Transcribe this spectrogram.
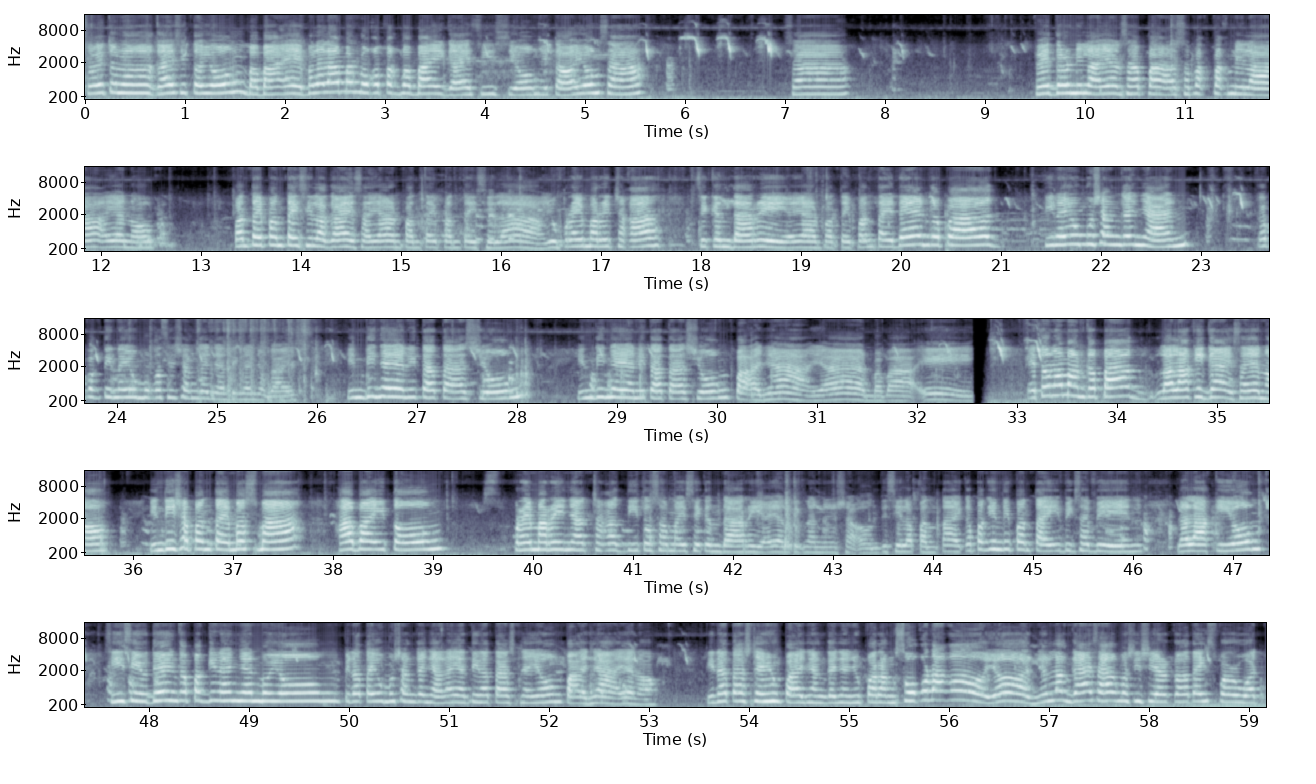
So ito na nga guys, ito yung babae. Malalaman mo kapag babae guys is yung ito, yung sa sa feather nila, ayan, sa, pa, sa pakpak nila, ayan o. Pantay-pantay sila guys, ayan, pantay-pantay sila. Yung primary tsaka secondary, ayan, pantay-pantay. Then kapag tinayo mo siyang ganyan, kapag tinayo mo kasi siyang ganyan, tingnan nyo guys, hindi niya yan itataas yung hindi niya yan itataas yung paa niya. Ayan, babae. Ito naman kapag lalaki guys, ayan o. Hindi siya pantay. Mas mahaba itong primary niya at saka dito sa may secondary. Ayan, tignan niyo siya. O, hindi sila pantay. Kapag hindi pantay, ibig sabihin, lalaki yung sisiw din. Kapag ginanyan mo yung, pinatayo mo siyang ganyan, ayan, tinataas niya yung paa niya. Ayan o. Tinataas niya yung paa niyang ganyan, yung parang suko na ako. Yun, yun lang guys, ha, masishare ko. Thanks for watching.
